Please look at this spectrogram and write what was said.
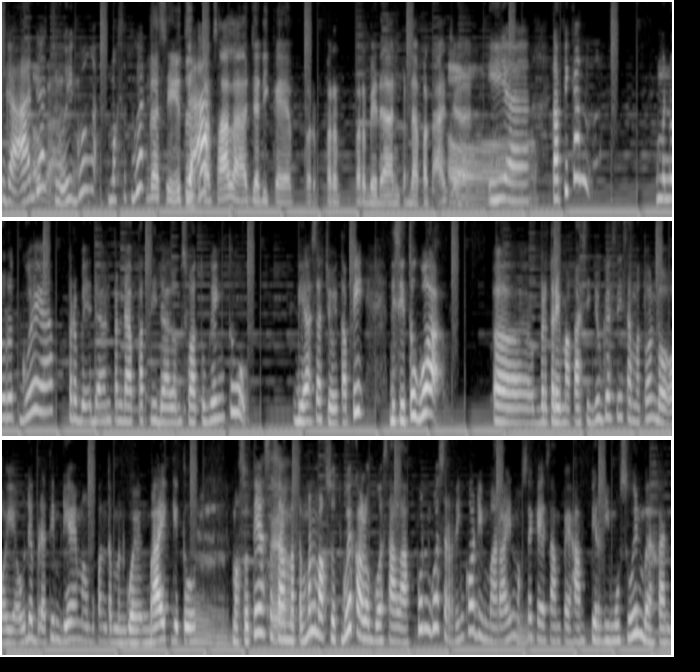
Nggak ada Oh, nggak cuy. Gue nggak maksud gue. enggak sih itu Nggak. bukan salah jadi kayak per- per- perbedaan pendapat aja Oh. Iya. Tapi kan menurut gue ya perbedaan pendapat di dalam suatu geng tuh biasa cuy. Tapi di situ gue eh, berterima kasih juga sih sama Tuhan bahwa oh ya udah berarti dia emang bukan temen gue yang baik gitu. Hmm. maksudnya sesama temen maksud gue kalau gue salah pun gue sering kok dimarahin Hmm. maksudnya kayak sampai hampir dimusuhin bahkan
